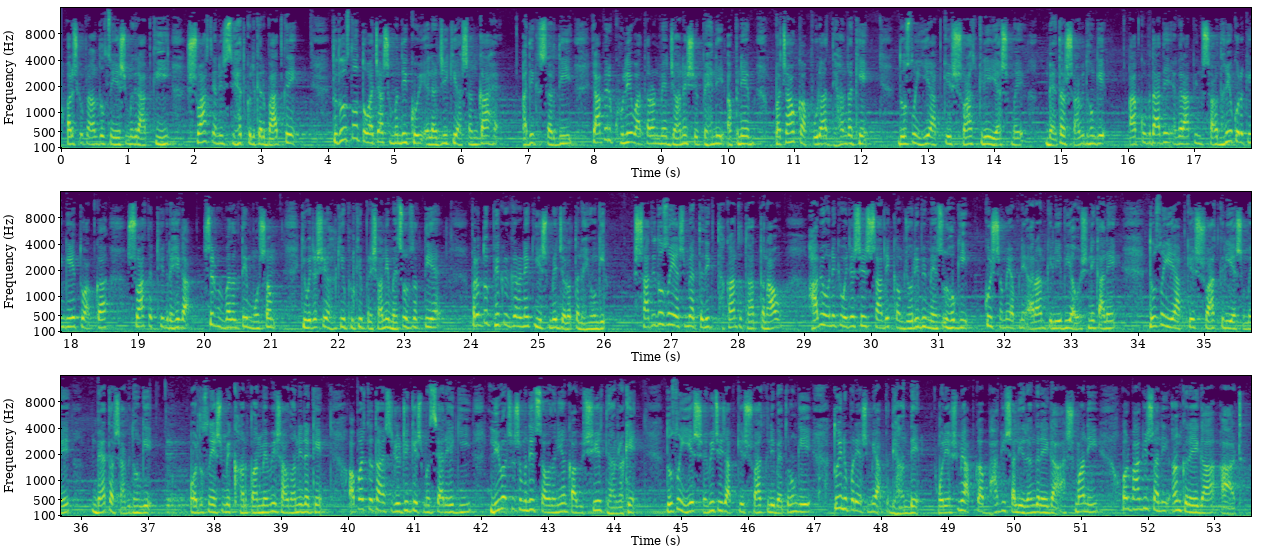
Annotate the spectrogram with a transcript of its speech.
और इसके उपरांत दोस्तों, यश में अगर आपकी स्वास्थ्य यानी सेहत को लेकर बात करें तो दोस्तों, त्वचा संबंधी कोई एलर्जी की आशंका है? अधिक सर्दी या फिर खुले वातावरण में जाने से पहले अपने बचाव का पूरा ध्यान रखें। दोस्तों, ये आपके स्वास्थ्य के लिए यशमय, बेहतर साबित होंगे। आपको बता दें, अगर आप इन सावधानियों को रखेंगे तो आपका स्वास्थ्य ठीक रहेगा। सिर्फ़ बदलते मौसम की वजह से हल्की फुल्की परेशानी महसूस हो सकती है, परंतु फ़िक्र करने की इसमें ज़रूरत नहीं होगी। साथ ही दोस्तों इसमें अत्यधिक थकान तथा तनाव, हावी होने की वजह से शारीरिक कमज़ोरी भी महसूस होगी। कुछ समय अपने आराम के लिए भी अवश्य निकालें। दोस्तों, ये आपके स्वास्थ्य के लिए समय बेहतर साबित होंगे। और दोस्तों इसमें खान पान में भी सावधानी रखें। अपच तथा एसिडिटी की समस्या रहेगी। लीवर से संबंधित सावधानियों का विशेष ध्यान रखें। दोस्तों, ये सभी चीज़ आपके स्वास्थ्य के लिए बेहतर होंगे। तो इन पर यश में आप ध्यान दें। और यश में आपका भाग्यशाली रंग रहेगा आसमानी और भाग्यशाली अंक रहेगा आठ।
